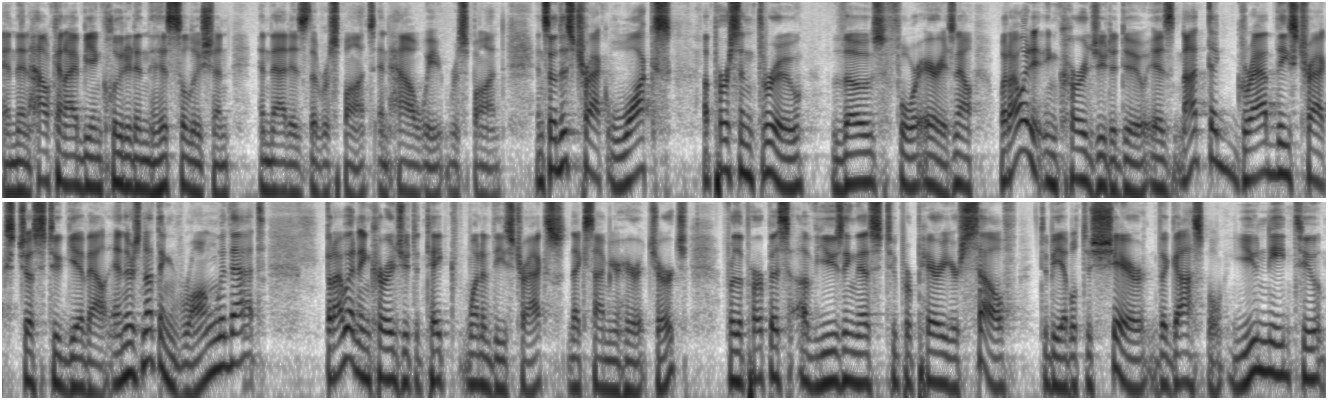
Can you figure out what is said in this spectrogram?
And then how can I be included in his solution? And that is the response and how we respond. And so this track walks a person through those four areas. Now, what I would encourage you to do is not to grab these tracks just to give out. And there's nothing wrong with that. But I would encourage you to take one of these tracks next time you're here at church for the purpose of using this to prepare yourself to be able to share the gospel. You need to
